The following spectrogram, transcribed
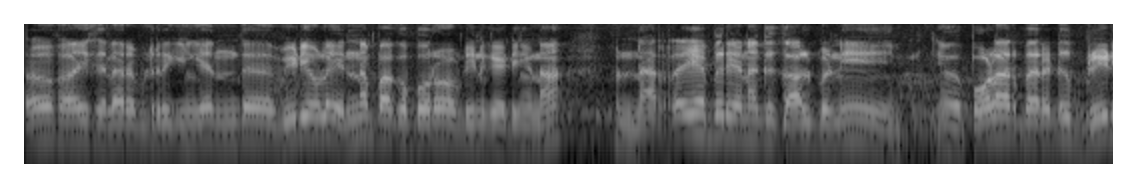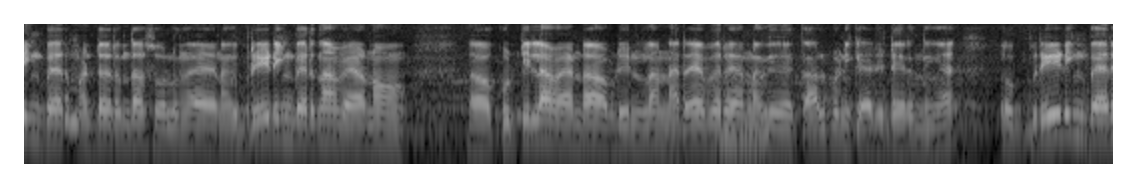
ஹலோ ஹாய்ஸ் எல்லோரும் எப்படி இருக்கீங்க? இந்த வீடியோவில் என்ன பார்க்க போகிறோம் அப்படின்னு கேட்டிங்கன்னா நிறைய பேர் எனக்கு கால் பண்ணி போலார் பேரட்டு ப்ரீடிங் பேர் மட்டும் இருந்தால் சொல்லுங்கள் எனக்கு ப்ரீடிங் பேர் தான் வேணும். குட்டிலாம் வேண்டாம் அப்படின்லாம் நிறைய பேர் எனக்கு கால் பண்ணி கேட்டுகிட்டே இருந்தீங்க. ஸோ ப்ரீடிங் பேர்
